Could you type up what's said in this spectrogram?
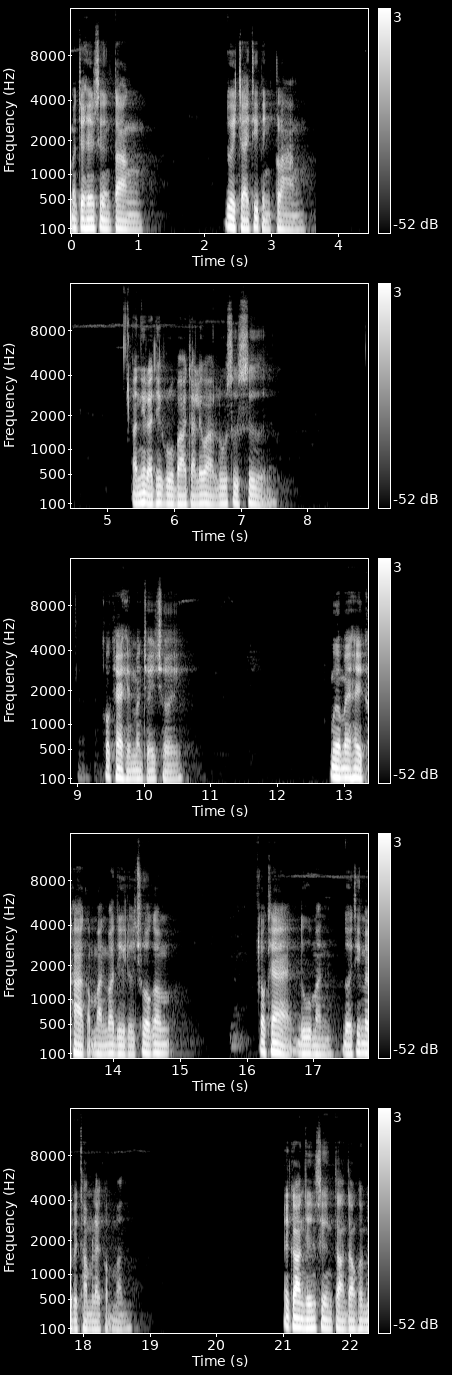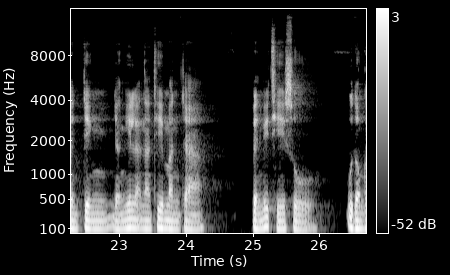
มันจะเห็นสิ่งต่างด้วยใจที่เป็นกลาง อันนี้แหละที่ครูบาอาจารย์เรียกว่ารู้ซื่อๆ ก็แค่เห็นมันเฉยๆ เมื่อไม่ให้ค่ากับมันว่าดีหรือชั่วก็ ก็แค่ดูมันโดยที่ไม่ไปทำอะไรกับมันในการเห็นสิ่งต่างตามความเป็นจริง อย่างนี้แหละนะที่มันจะเป็นวิถีสู่อุดมค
